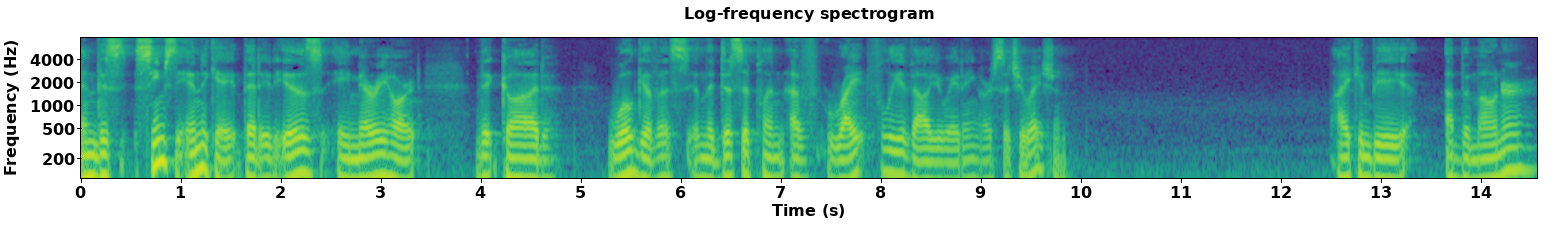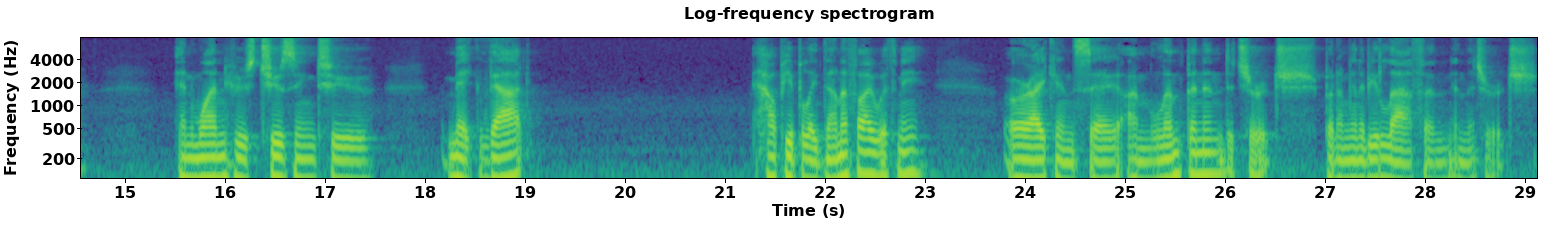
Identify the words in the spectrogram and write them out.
And this seems to indicate that it is a merry heart that God will give us in the discipline of rightfully evaluating our situation. I can be a bemoaner and one who's choosing to make that how people identify with me. Or I can say, I'm limping into church, but I'm going to be laughing in the church.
